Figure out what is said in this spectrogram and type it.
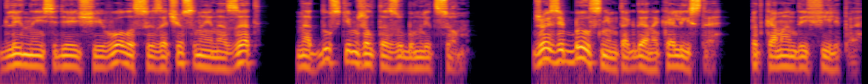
длинные сидеющие волосы, зачесанные назад, над узким желтозубым лицом. Джози был с ним тогда на Калиста, под командой Филиппа.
